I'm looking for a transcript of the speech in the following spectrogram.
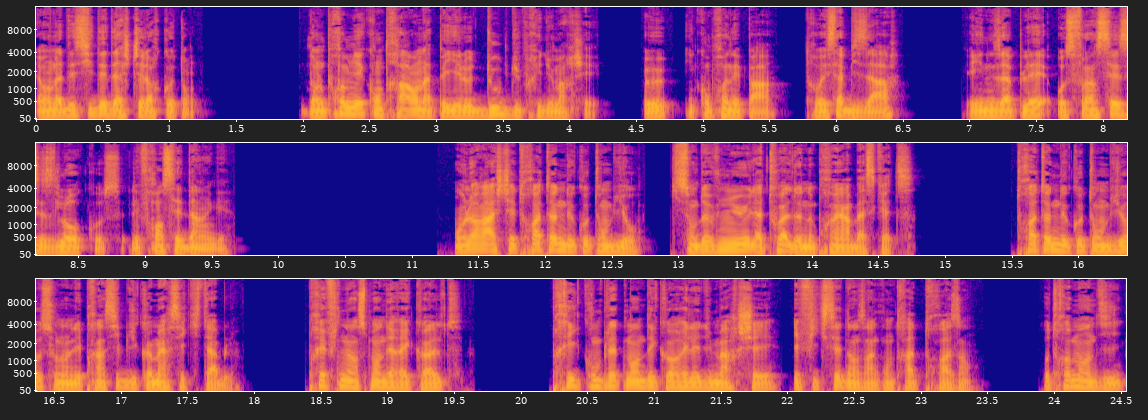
et on a décidé d'acheter leur coton. Dans le premier contrat, on a payé le double du prix du marché. Eux, ils comprenaient pas, trouvaient ça bizarre, et ils nous appelaient os franceses locos, les Français dingues. On leur a acheté 3 tonnes de coton bio, qui sont devenues la toile de nos premières baskets. 3 tonnes de coton bio selon les principes du commerce équitable. préfinancement des récoltes, prix complètement décorrélé du marché et fixé dans un contrat de 3 ans. Autrement dit,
